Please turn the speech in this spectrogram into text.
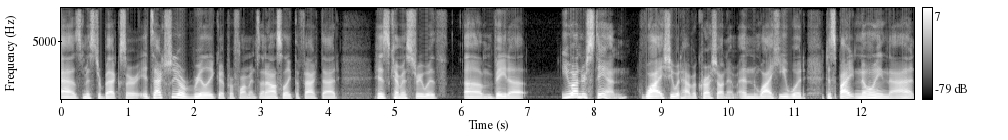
as Mr. Bixler, it's actually a really good performance. And I also like the fact that his chemistry with um, Veda, you understand why she would have a crush on him and why he would, despite knowing that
